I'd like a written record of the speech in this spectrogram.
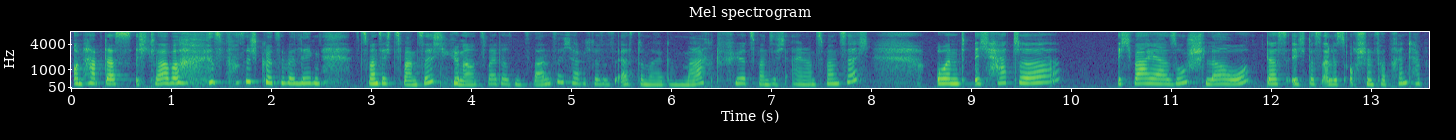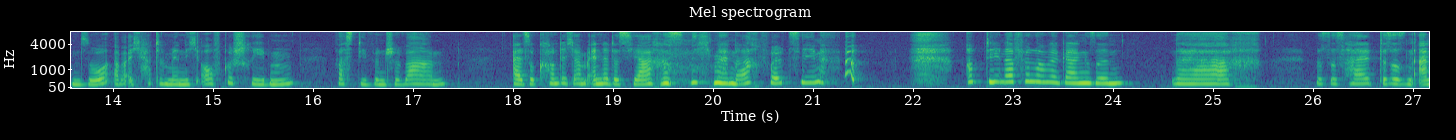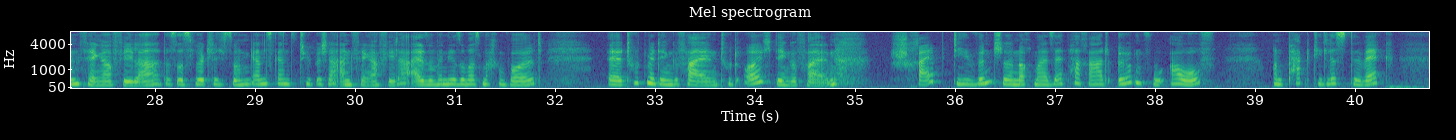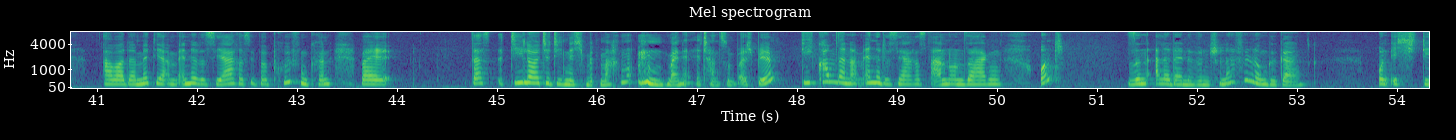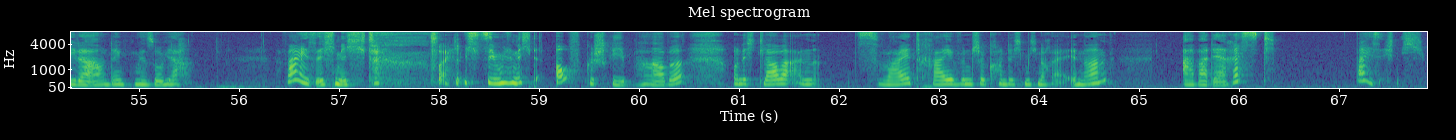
und habe das, ich glaube, jetzt muss ich kurz überlegen, 2020, genau, 2020 habe ich das das erste Mal gemacht für 2021. Und ich hatte, ich war ja so schlau, dass ich das alles auch schön verbrennt habe und so, aber ich hatte mir nicht aufgeschrieben, was die Wünsche waren. Also konnte ich am Ende des Jahres nicht mehr nachvollziehen, ob die in Erfüllung gegangen sind. Ach, das ist halt, das ist ein Anfängerfehler. Das ist wirklich so ein ganz, ganz typischer Anfängerfehler. Also, wenn ihr sowas machen wollt, äh, tut mir den Gefallen, tut euch den Gefallen. Schreibt die Wünsche nochmal separat irgendwo auf und packt die Liste weg. Aber damit ihr am Ende des Jahres überprüfen könnt, weil das, die Leute, die nicht mitmachen, meine Eltern zum Beispiel, die kommen dann am Ende des Jahres an und sagen, und sind alle deine Wünsche in Erfüllung gegangen? Und ich stehe da und denke mir so, ja, weiß ich nicht, weil ich sie mir nicht aufgeschrieben habe. Und ich glaube, an zwei, drei Wünsche konnte ich mich noch erinnern. Aber der Rest weiß ich nicht.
